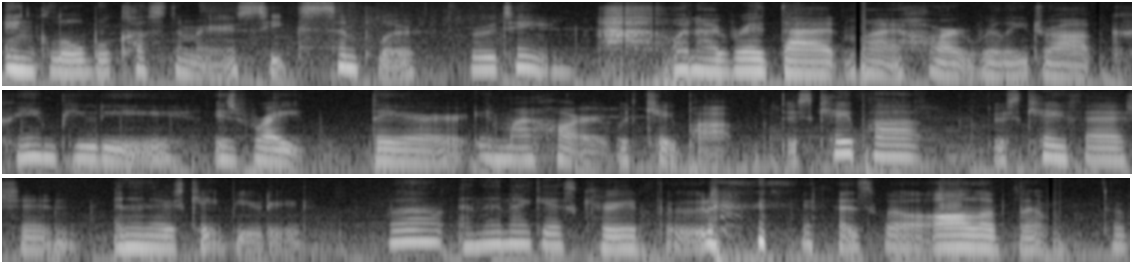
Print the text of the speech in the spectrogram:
and Global Customers Seek Simpler Routine. When I read that, my heart really dropped. Korean beauty is right there in my heart with K pop. There's K pop, there's K fashion, and then there's K beauty. Well, and then I guess Korean food as well. All of them are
